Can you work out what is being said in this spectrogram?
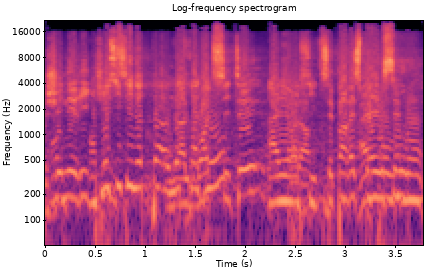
Générique. on peut citer notre pa- on a le droit de citer. Allez, on Voilà. cite. C'est pas respect Allez, pour c'est vous. bon.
